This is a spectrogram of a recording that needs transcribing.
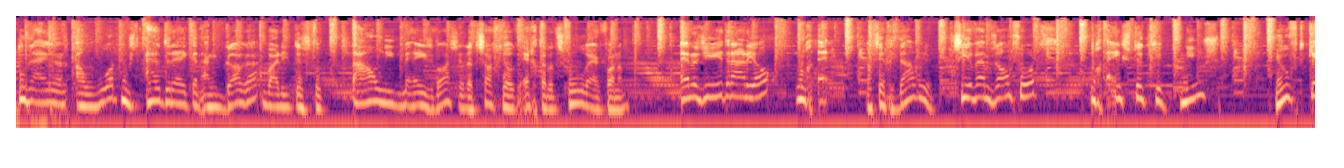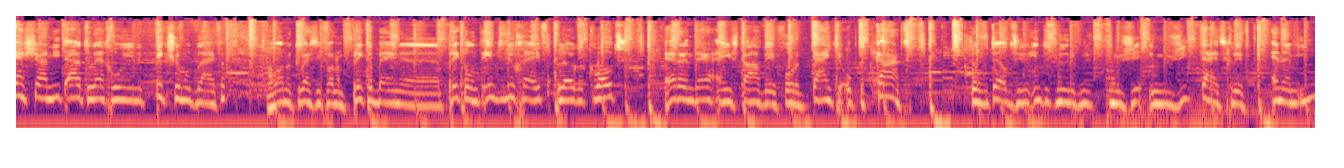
toen hij een award moest uitrekenen aan Gaga... waar hij dus totaal niet mee eens was. En dat zag je ook echt aan het schoolwerk van hem. Energy Hit Radio. Nog e Wat zeg ik nou weer? CFM Zandvoort. Nog één stukje nieuws. Je hoeft Kesha niet uit te leggen hoe je in de picture moet blijven. Gewoon een kwestie van een uh, prikkelend interview geven. Leuke quotes, her en der. En je staat weer voor een tijdje op de kaart. Zo vertelde ze in een interview in het muzie muziektijdschrift NMI...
